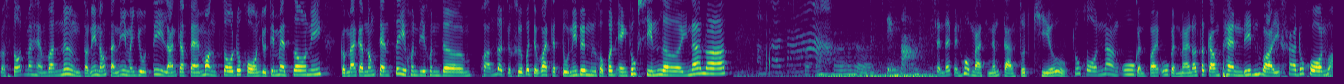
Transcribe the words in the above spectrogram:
ก็ซดมาแหมวันหนึ่งตอนนี้น้องสันนี่มาอยู่ที่ร้านกาแฟมอนโจทุกคนอยู่ที่แม่โจนี้ก็มากับน้องแจนจี้คนดีคนเดิม ความเลิศก็คือเปิ้ลจะวาดการ์ตูนนี้ด้วยมือของเปิ้ลเองทุกชิ้นเลยน่ารักสัมภาษณ์จ้าเสียงสามฉันได้เป็นหูปมาสีน้ำตาลสุดคิ้ว ทุกคนนั่งอู้กันไปอู้กันมานอสกรรมแผ่นดินไหวค่ะทุกคนไหว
